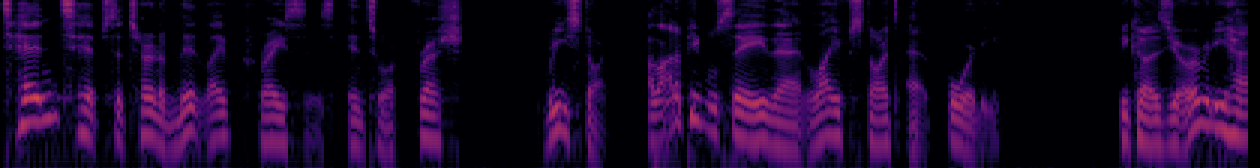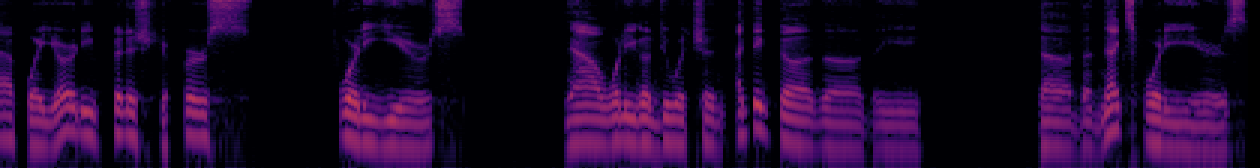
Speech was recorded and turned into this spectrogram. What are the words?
10 tips to turn a midlife crisis into a fresh restart. A lot of people say that life starts at 40 because you're already halfway. You already finished your first 40 years. Now, what are you going to do with your? I think the the the the the next 40 years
